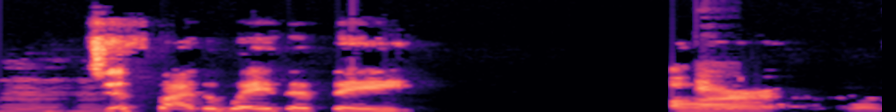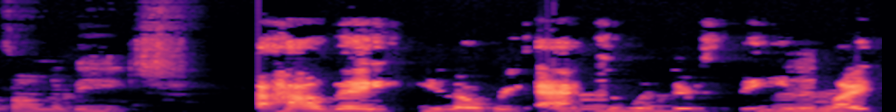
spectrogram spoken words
Mm-hmm. just by the way that they are was on the beach. how they, you know, react to what Mhm. they're seeing. Mhm. Like,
